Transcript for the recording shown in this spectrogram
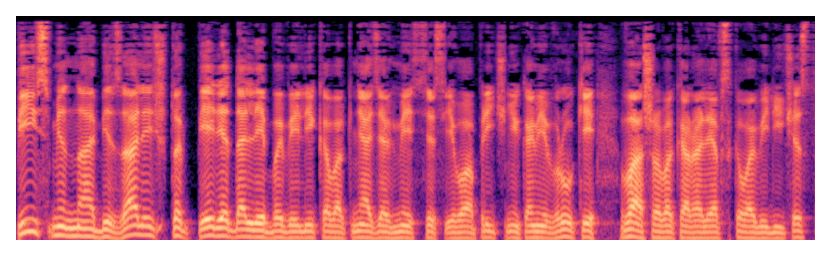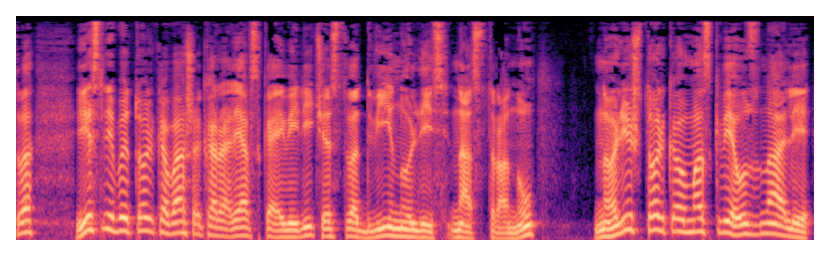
письменно обязались, что передали бы великого князя вместе с его опричниками в руки вашего королевского величества, если бы только ваше королевское величество двинулись на страну, но лишь только в Москве узнали,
